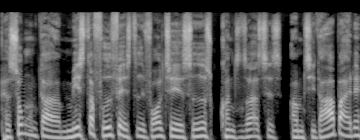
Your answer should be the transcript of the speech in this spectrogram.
person, der mister fodfæstet i forhold til at sidde og koncentrere sig om sit arbejde,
